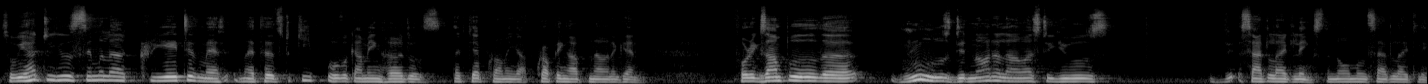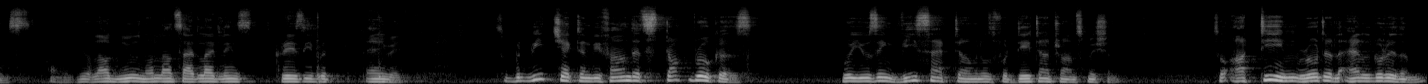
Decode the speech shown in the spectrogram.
So we had to use similar creative me- methods to keep overcoming hurdles that kept cropping up, cropping up now and again. For example, the rules did not allow us to use satellite links, the normal satellite links. I mean, you allowed news, not allowed satellite links, crazy, but anyway. So, but we checked and we found that stockbrokers were using VSAT terminals for data transmission. So our team wrote an algorithm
